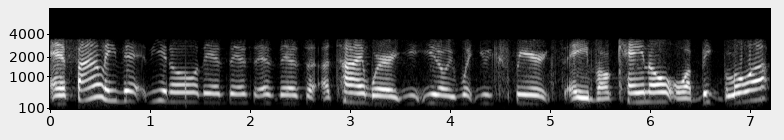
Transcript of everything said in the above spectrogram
And finally, there, you know, there's there's there's, there's a, a time where you you know what you experience a volcano or a big blow up,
